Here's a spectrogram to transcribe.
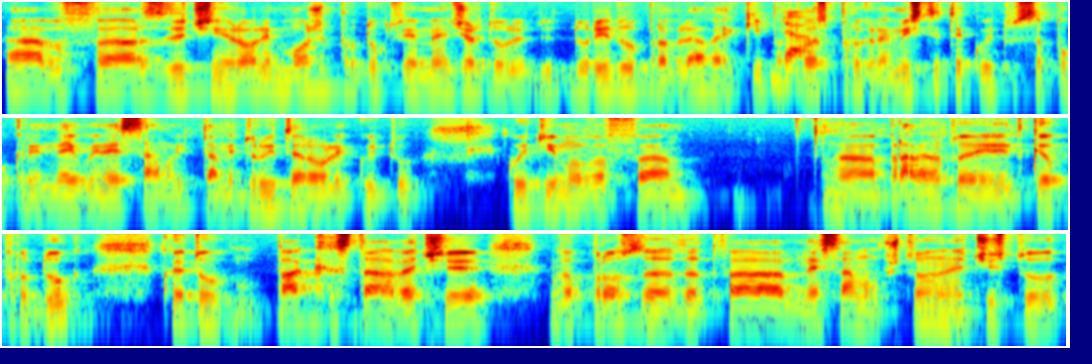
А, в различни роли може продуктовия менеджер дори, дори да управлява екипа, да. т.е. програмистите, които са покрай него и не само и там и другите роли, които, които има в правенето на един такъв продукт, което пак става вече въпрос за, за това не само общуване, чисто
